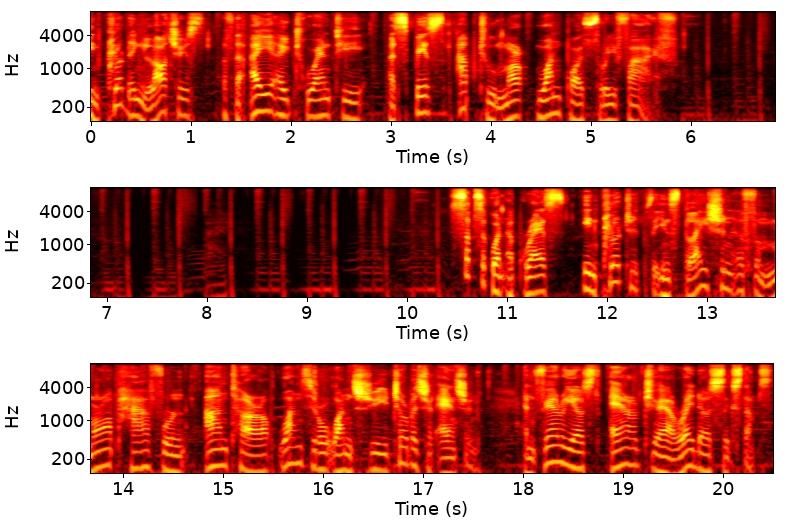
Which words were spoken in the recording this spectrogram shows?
including launches of the AA-20 at speeds up to Mach 1.35. Subsequent upgrades included the installation of a more powerful Atar 101G turbojet engine and various air-to-air radar systems.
